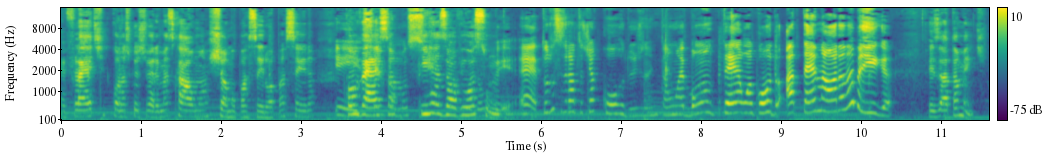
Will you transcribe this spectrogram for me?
reflete, quando as coisas estiverem mais calmas, chama o parceiro ou a parceira, Isso, conversa e resolve o assunto. É, tudo se trata de acordos, né? Então é bom ter um acordo até na hora da briga. Exatamente.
